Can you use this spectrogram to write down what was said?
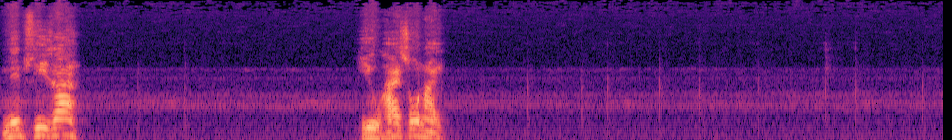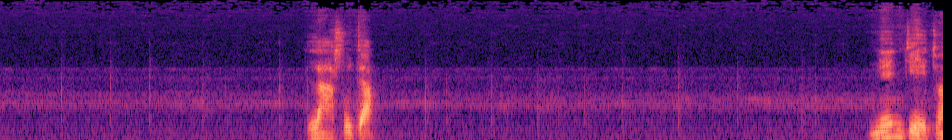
Nên suy ra, hiểu hai số này. Là số chẵn. Nên chia cho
